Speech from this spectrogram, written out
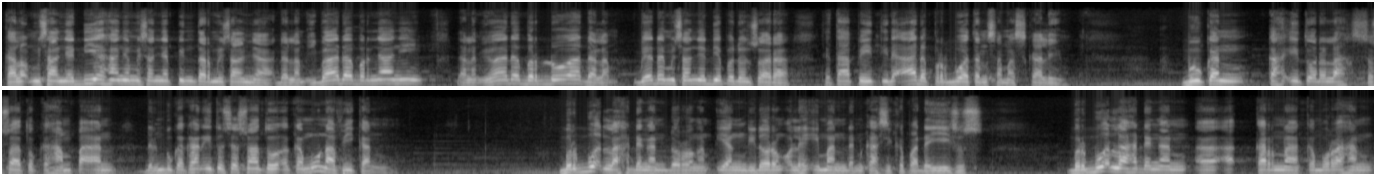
Kalau misalnya dia hanya misalnya pintar misalnya dalam ibadah bernyanyi, dalam ibadah berdoa, dalam beda misalnya dia pedon suara, tetapi tidak ada perbuatan sama sekali. Bukankah itu adalah sesuatu kehampaan dan bukankah itu sesuatu kemunafikan? Berbuatlah dengan dorongan yang didorong oleh iman dan kasih kepada Yesus Berbuatlah dengan uh, karena kemurahan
